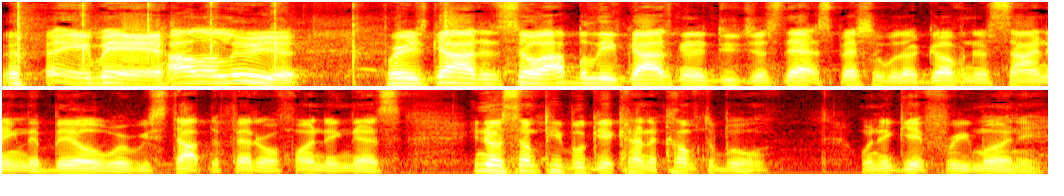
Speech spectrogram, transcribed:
Amen. Hallelujah. Praise God. And so I believe God's going to do just that, especially with our governor signing the bill where we stop the federal funding. That's, you know, some people get kind of comfortable when they get free money.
